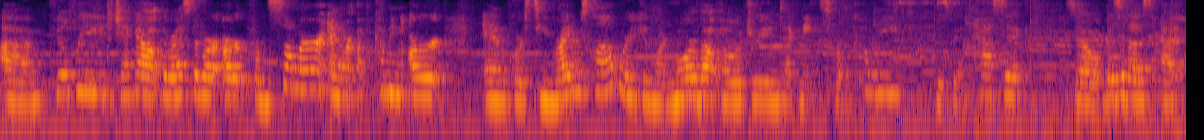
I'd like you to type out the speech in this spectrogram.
Um, feel free to check out the rest of our art from summer and our upcoming art and of course Teen Writers Club where you can learn more about poetry and techniques from Cody, who's fantastic. So visit us at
